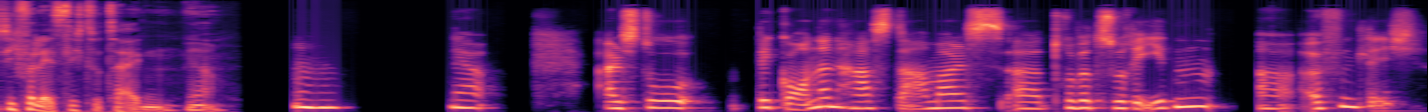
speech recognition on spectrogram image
sich verletzlich zu zeigen. Ja. Mhm. Ja. Als du begonnen hast, damals äh, drüber zu reden, äh, öffentlich,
